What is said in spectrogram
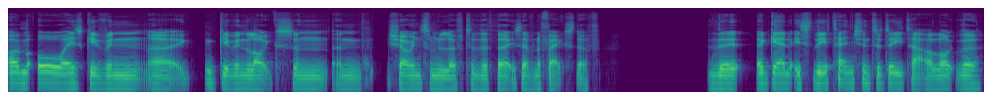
I'm always giving uh giving likes and and showing some love to the 37 effect stuff. The again, it's the attention to detail. Like the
